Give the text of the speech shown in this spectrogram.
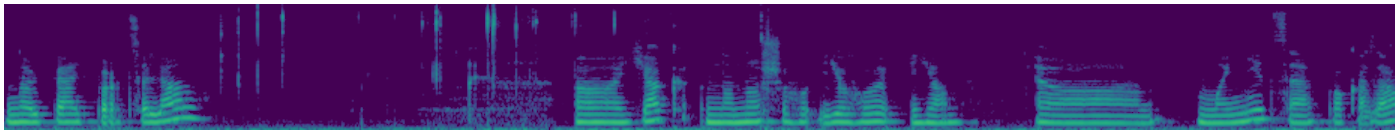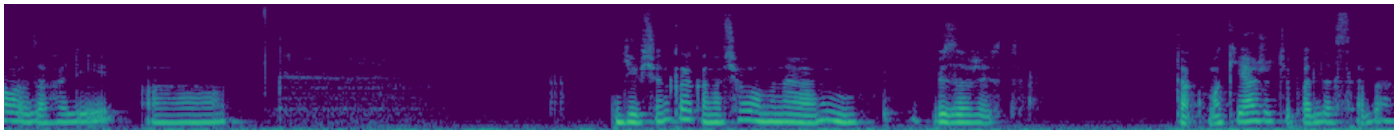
05 порцелян. Е, Як наношу його я? Е, Мені це показала взагалі дівчинка, яка навчала мене ну, візажист. Так, макіяжу, типу, для себе.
